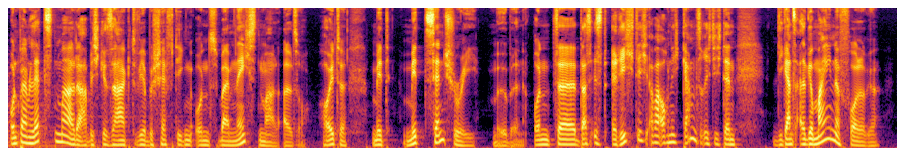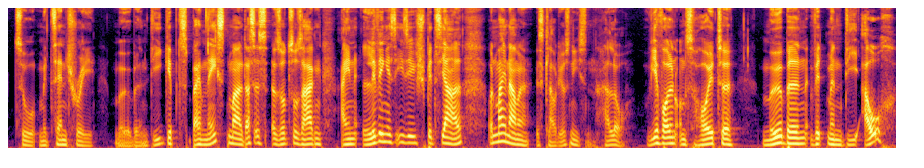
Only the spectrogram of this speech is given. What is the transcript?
Und beim letzten Mal, da habe ich gesagt, wir beschäftigen uns beim nächsten Mal, also heute, mit Mid-Century-Möbeln. Und äh, das ist richtig, aber auch nicht ganz richtig, denn die ganz allgemeine Folge zu Mid-Century Möbeln. Die gibt's beim nächsten Mal. Das ist sozusagen ein Living is Easy Spezial. Und mein Name ist Claudius Niesen. Hallo. Wir wollen uns heute Möbeln widmen, die auch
